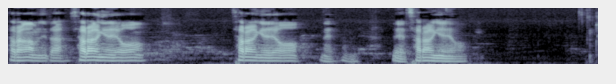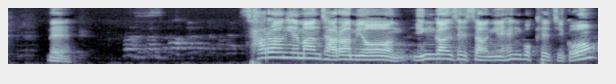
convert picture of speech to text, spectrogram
사랑합니다. 사랑해요. 사랑해요. 네, 네, 사랑해요. 네. 사랑에만 잘하면 인간 세상이 행복해지고,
